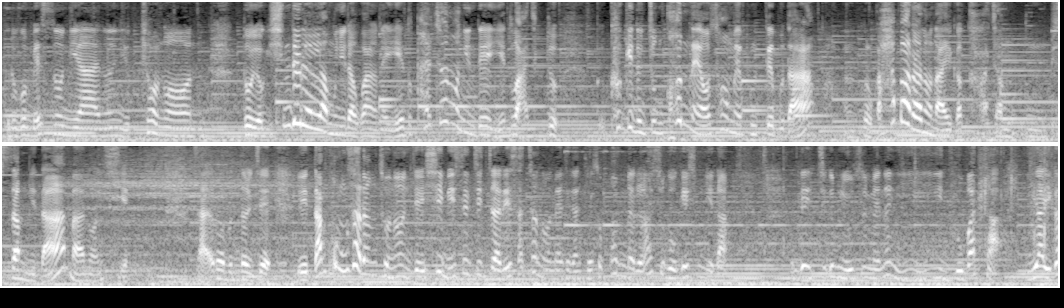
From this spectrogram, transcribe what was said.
그리고 메소니아는 6천 원, 또 여기 신데렐라 문이라고 하는 얘도 8천 원인데 얘도 아직도 크기는 좀 컸네요. 처음에 볼 때보다. 그리고 하바라는 아이가 가장 음, 비쌉니다. 만 원씩. 자, 여러분들 이제 이 땅콩 사랑초는 이제 12cm짜리 4,000원에 그냥 계속 판매를 하시고 계십니다. 근데 지금 요즘에는 이, 이 노바타 이 아이가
